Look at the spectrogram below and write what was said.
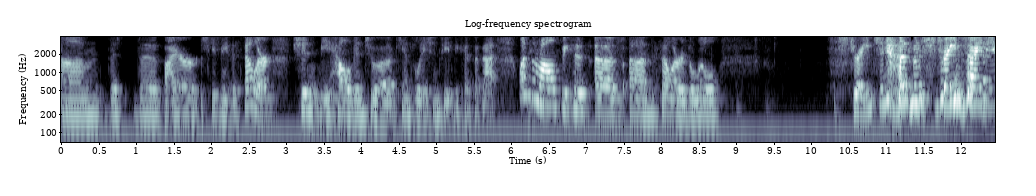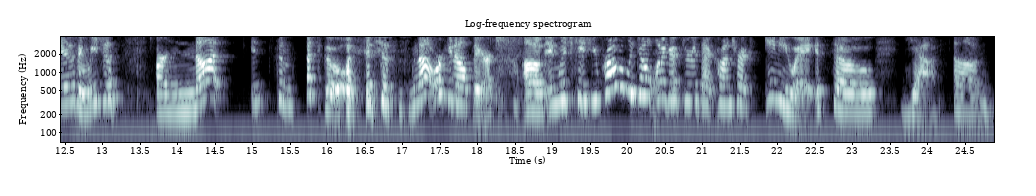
um, the the buyer, excuse me, the seller shouldn't be held into a cancellation fee because of that. Once in a while, it's because of um, the seller is a little strange. It has some strange ideas, and we just are not it's simpatico. It's just it's not working out there. Um, in which case, you probably don't want to go through with that contract anyway. So, yeah. Um,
